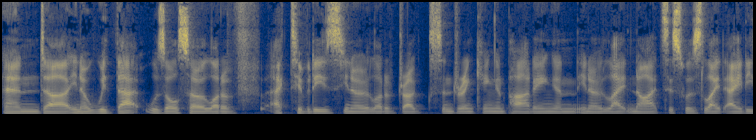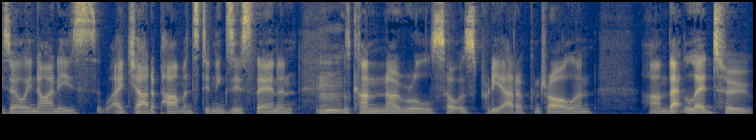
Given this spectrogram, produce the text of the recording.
and uh, you know with that was also a lot of activities you know a lot of drugs and drinking and partying and you know late nights. This was late 80s early 90s hr departments didn't exist then and mm. there was kind of no rules so it was pretty out of control. And um, that led to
